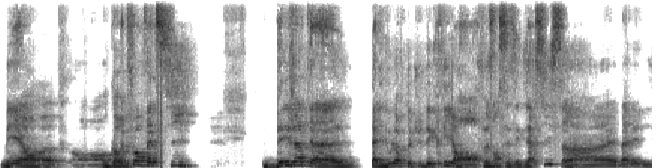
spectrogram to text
Mais encore une fois, en fait, si déjà tu les douleurs que tu décris en faisant ces exercices, euh, bah, il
